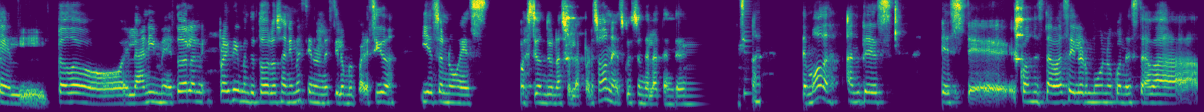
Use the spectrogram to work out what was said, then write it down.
el, todo el anime, todo prácticamente todos los animes tienen un estilo muy parecido. Y eso no es cuestión de una sola persona, es cuestión de la tendencia de moda. Antes, este, cuando estaba Sailor Moon o cuando estaba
